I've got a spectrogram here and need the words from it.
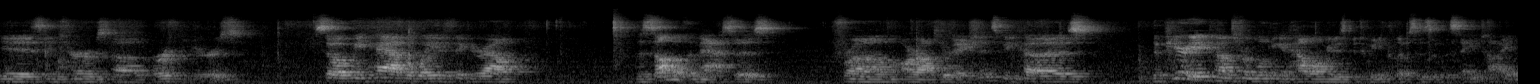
is in terms of Earth. So we have a way to figure out the sum of the masses from our observations because the period comes from looking at how long it is between eclipses of the same type.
